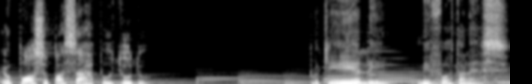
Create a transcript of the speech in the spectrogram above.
Eu posso passar por tudo, porque Ele me fortalece.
